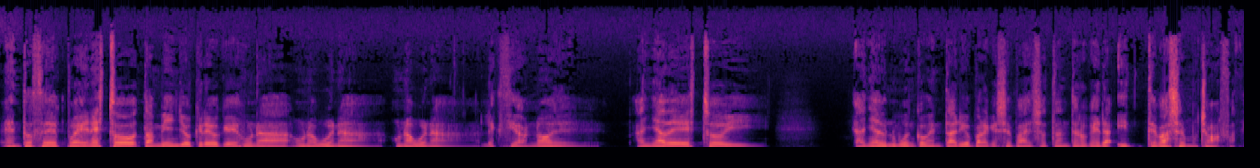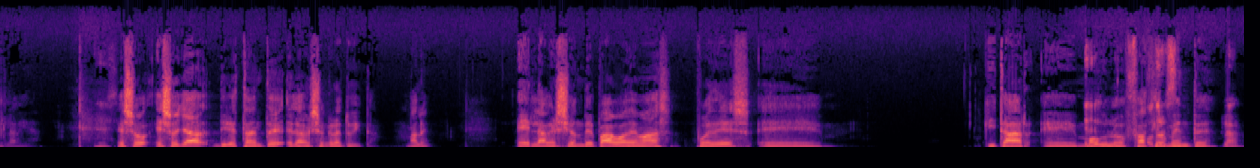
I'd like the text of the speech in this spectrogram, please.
Entonces, pues en esto también yo creo que es una, una buena, una buena lección, ¿no? Eh, añade esto y añade un buen comentario para que sepas exactamente lo que era y te va a ser mucho más fácil la vida. Eso, eso ya directamente en la versión gratuita, ¿vale? En la versión de pago, además, puedes eh, quitar eh, módulos fácilmente. Claro.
